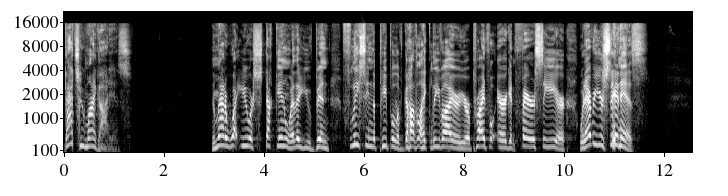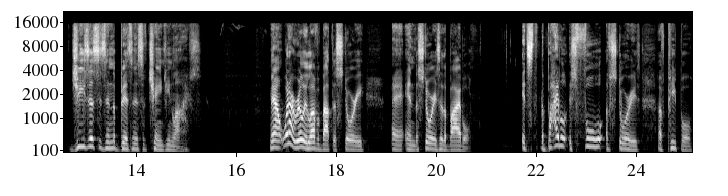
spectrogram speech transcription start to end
That's who my God is. No matter what you are stuck in, whether you've been fleecing the people of God like Levi, or you're a prideful, arrogant Pharisee, or whatever your sin is, Jesus is in the business of changing lives. Now, what I really love about this story and the stories of the Bible, it's the Bible is full of stories of people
